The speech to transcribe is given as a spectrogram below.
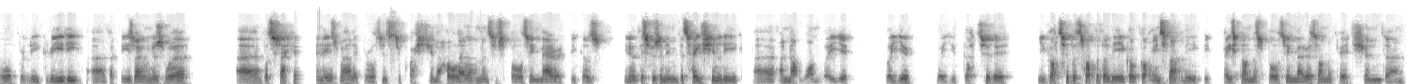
corporately greedy uh, that these owners were. Uh, but secondly, as well, it brought into question a whole element of sporting merit because you know this was an invitation league uh, and not one where you where you where you got to the you got to the top of the league or got into that league based on the sporting merit on the pitch. And um,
